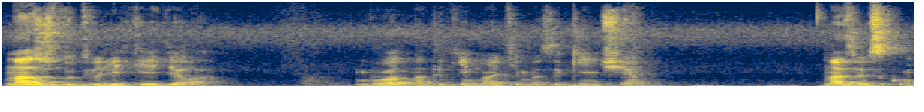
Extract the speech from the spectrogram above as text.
нас ждуть великі діла. От на такій ноті ми закінчуємо. На зв'язку.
